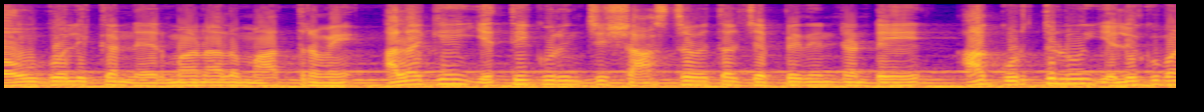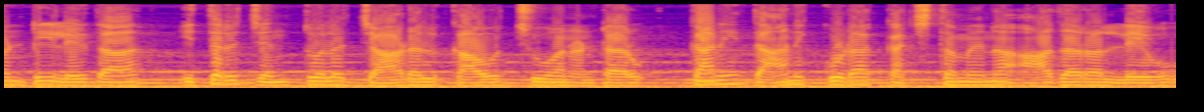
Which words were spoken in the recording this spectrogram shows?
భౌగోళిక నిర్మాణాలు మాత్రమే. అలాగే ఎత్తి గురించి శాస్త్రవేత్తలు చెప్పేది ఏంటంటే ఆ గుర్తులు ఎలుగు వంటి లేదా ఇతర జంతువుల జాడలు కావచ్చు అని అంటారు కానీ దానికి కూడా ఖచ్చితమైన ఆధారాలు లేవు.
